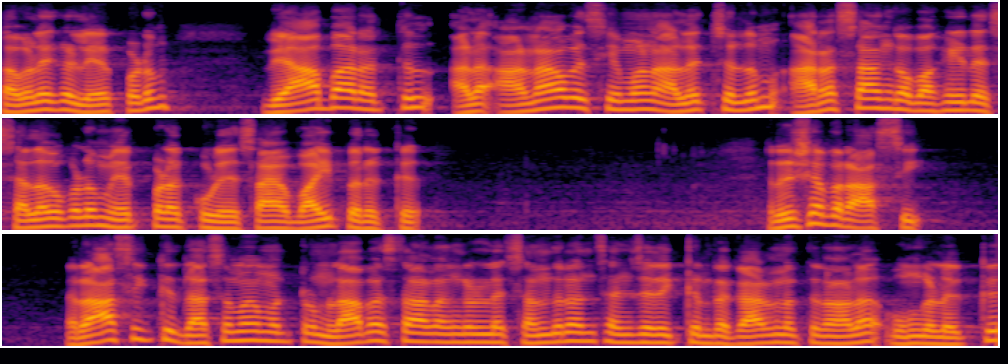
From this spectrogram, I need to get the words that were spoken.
கவலைகள் ஏற்படும். வியாபாரத்தில் அல அனாவசியமான அலைச்சலும் அரசாங்க வகையில் செலவுகளும் ஏற்படக்கூடிய ச வாய்ப்பு இருக்குது ரிஷப ராசி. ராசிக்கு தசம மற்றும் லாபஸ்தானங்களில் சந்திரன் சஞ்சரிக்கின்ற காரணத்தினால உங்களுக்கு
